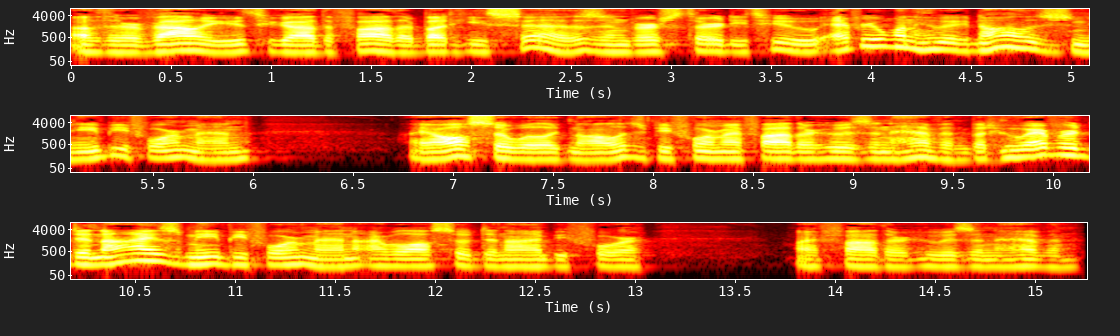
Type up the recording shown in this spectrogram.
of their value to God the Father. But he says in verse 32, Everyone who acknowledges me before men, I also will acknowledge before my Father who is in heaven. But whoever denies me before men, I will also deny before my Father who is in heaven.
